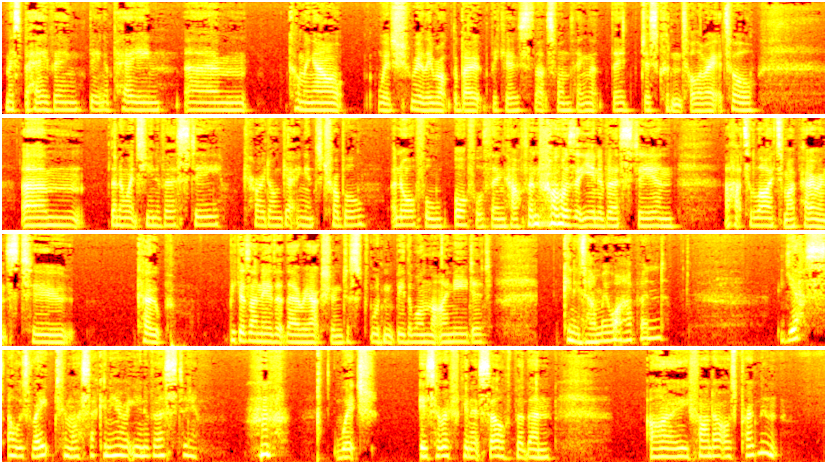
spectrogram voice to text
misbehaving, being a pain, um, coming out, which really rocked the boat because that's one thing that they just couldn't tolerate at all. Um, then I went to university, carried on getting into trouble. An awful, awful thing happened while I was at university, and I had to lie to my parents to cope because I knew that their reaction just wouldn't be the one that I needed. Can you tell me what happened? Yes, I was raped in my second year at university. which is horrific in itself. But then I found out I was pregnant,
